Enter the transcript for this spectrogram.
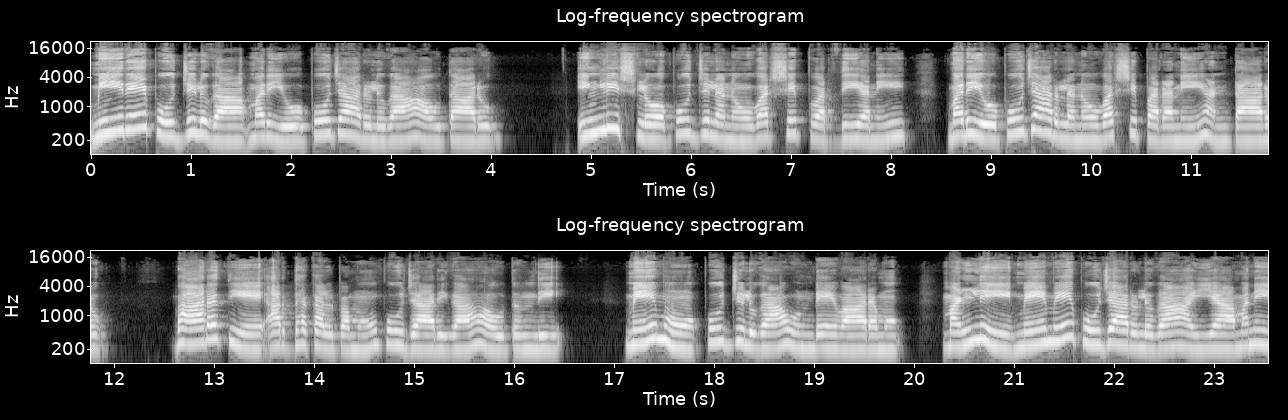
మీరే పూజ్యులుగా మరియు పూజారులుగా అవుతారు. ఇంగ్లీష్లో పూజ్యులను వర్షిప్ వర్ది అని మరియు పూజారులను వర్షిపర్ అని అంటారు. భారతీయే అర్ధకల్పము పూజారిగా అవుతుంది. మేము పూజ్యులుగా ఉండేవారము మళ్ళీ మేమే పూజారులుగా అయ్యామని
